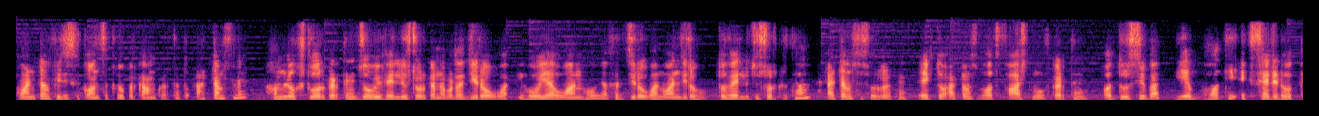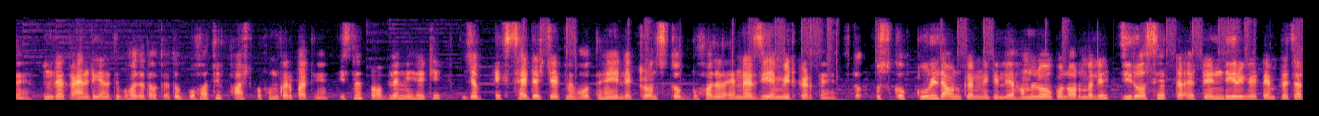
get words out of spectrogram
क्वांटम फिजिक्स के कॉन्सेप्ट के ऊपर काम करते हैं। तो एटम्स में हम लोग स्टोर करते हैं जो भी वैल्यू स्टोर करना पड़ता है। ज़ीरो हो या वन हो या फिर ज़ीरो वन वन ज़ीरो हो। तो वैल्यू जो स्टोर करते हैं, हम एटम्स स्टोर करते हैं। एक तो एटम्स बहुत फास्ट मूव करते हैं और दूसरी बात, ये बहुत ही एक्साइटेड होते हैं। इनका काइनेटिक एनर्जी बहुत ज़्यादा होता है तो बहुत ही फास्ट परफॉर्म कर पाती हैं। इसमें प्रॉब्लम ये है कि जब एक्साइटेड स्टेट में होते हैं इलेक्ट्रॉन्स तो बहुत ज़्यादा एनर्जी एमिट करते हैं। तो उसको कूल डाउन करने के लिए हम लोगों को नॉर्मली ज़ीरो से टेन डिग्री के टेम्परेचर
